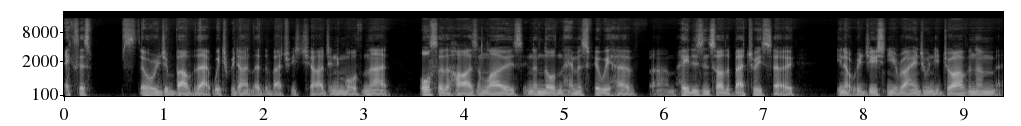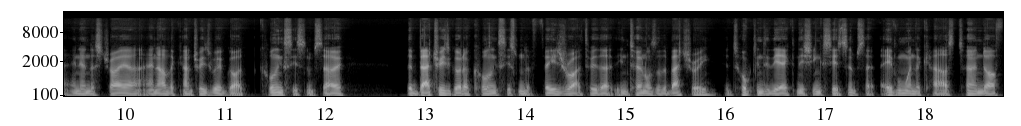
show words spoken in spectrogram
excess storage above that, which we don't let the batteries charge any more than that. Also, the highs and lows in the northern hemisphere, we have um, heaters inside the battery, so you're not reducing your range when you're driving them. And in Australia and other countries, we've got cooling systems. So the battery's got a cooling system that feeds right through the internals of the battery. It's hooked into the air conditioning system. So even when the car's turned off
